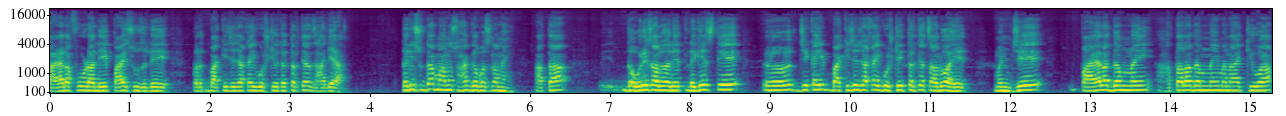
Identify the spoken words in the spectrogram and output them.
पायाला फोड आले पाय सुजले परत बाकीच्या ज्या काही गोष्टी होत्या तर त्या झाल्या. तरीसुद्धा माणूस हा गबसला नाही. आता दौरे चालू झालेत. लगेच ते जे काही बाकीच्या ज्या काही गोष्टी आहेत तर त्या चालू आहेत. म्हणजे पायाला दम नाही हाताला दम नाही म्हणा किंवा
